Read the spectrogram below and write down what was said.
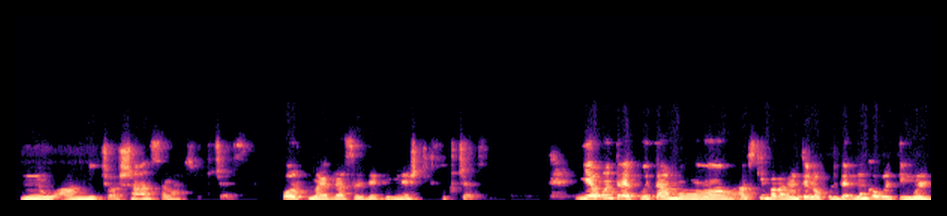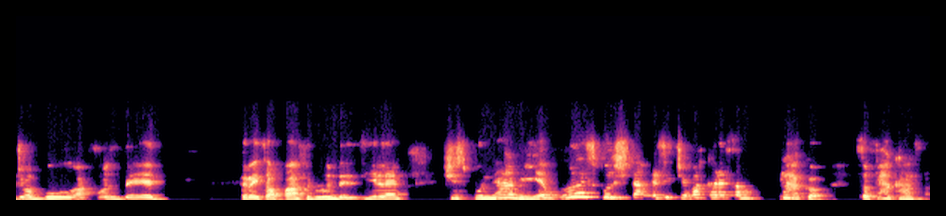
nu au nicio șansă la succes. oricum ai vrea să-l definești succes. Eu în trecut am, uh, am schimbat mai multe locuri de muncă. Ultimul job uh, a fost de 3 sau 4 luni de zile și spuneam eu, în sfârșit am găsit ceva care să-mi placă să fac asta.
